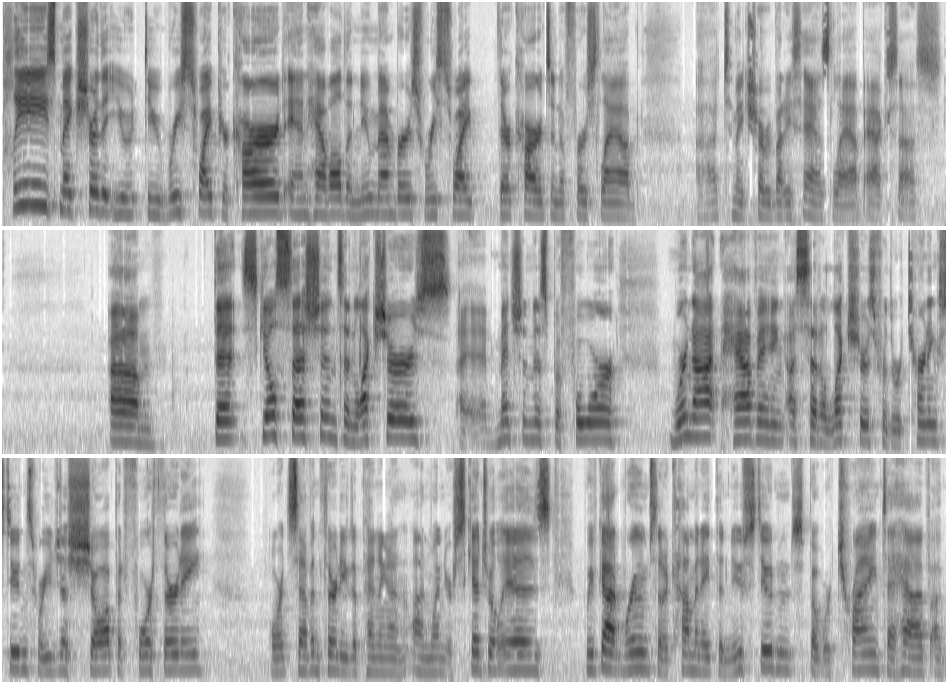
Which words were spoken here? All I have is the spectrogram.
Please make sure that you do reswipe your card and have all the new members reswipe their cards in the first lab uh, to make sure everybody has lab access. Um, the skill sessions and lectures, I've mentioned this before, we're not having a set of lectures for the returning students where you just show up at 4.30 or at 7.30 depending on, on when your schedule is. We've got rooms that accommodate the new students, but we're trying to have a,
